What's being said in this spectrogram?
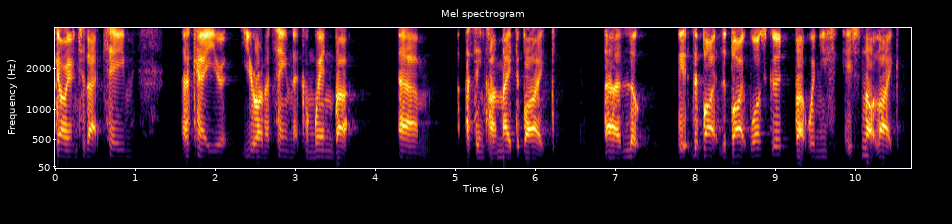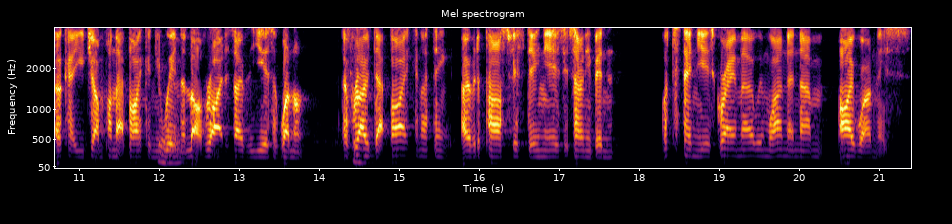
going to that team. Okay, you're you're on a team that can win, but um, I think I made the bike uh, look. It, the bike the bike was good, but when you it's not like okay, you jump on that bike and you win. A lot of riders over the years have won on have rode that bike, and I think over the past fifteen years, it's only been what ten years. Graeme Irwin won, and um, I won. It's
